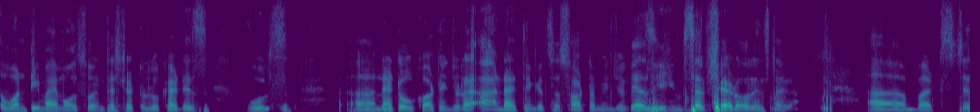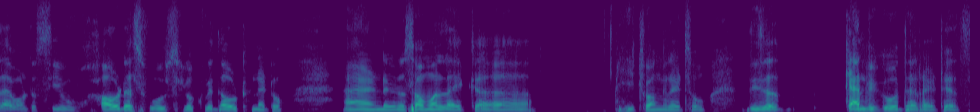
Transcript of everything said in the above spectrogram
one team I'm also interested to look at is Wolves uh, Neto got injured, and I think it's a short-term injury as he himself shared over Instagram. Uh, but still, I want to see how does Wolves look without Neto, and you know someone like uh, Hee Chan, right? So these are can we go there, right? It's,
